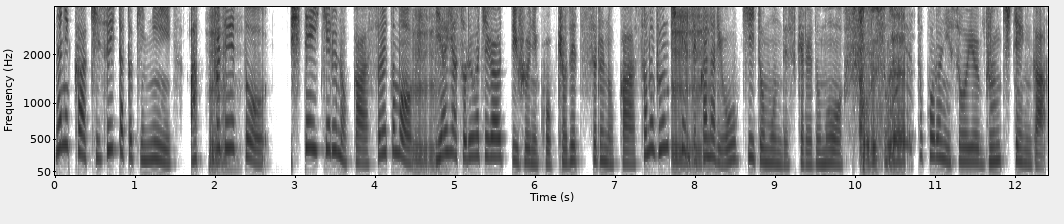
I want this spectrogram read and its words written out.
何か気づいた時にアップデートしていけるのか、それとも、うんいやいや、それは違うっていうふうにこう拒絶するのか、その分岐点ってかなり大きいと思うんですけれども、そうですねどうい。うところにそういう分岐点が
